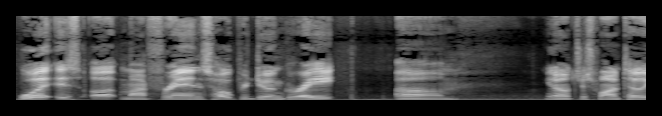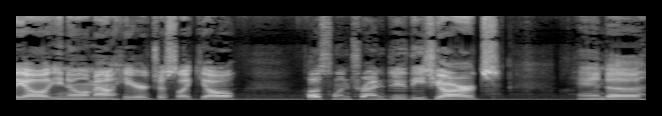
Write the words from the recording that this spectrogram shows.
What is up, my friends? Hope you're doing great. Um, you know, just want to tell y'all, you know, I'm out here just like y'all, hustling, trying to do these yards. And, uh,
